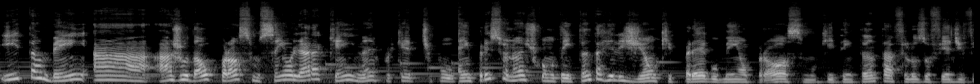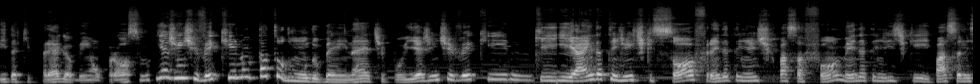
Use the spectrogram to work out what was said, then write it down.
E também a, a ajudar o próximo sem olhar a quem, né? Porque, tipo, é impressionante como tem tanta religião que prega o bem ao próximo, que tem tanta filosofia de vida que prega o bem ao próximo, e a gente vê que não tá todo mundo bem, né? Tipo, e a gente vê que, que ainda tem gente que sofre, ainda tem gente que passa fome, ainda tem gente que passa necessidade,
